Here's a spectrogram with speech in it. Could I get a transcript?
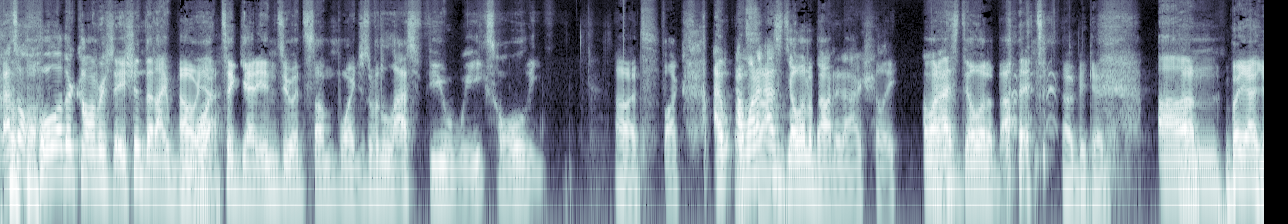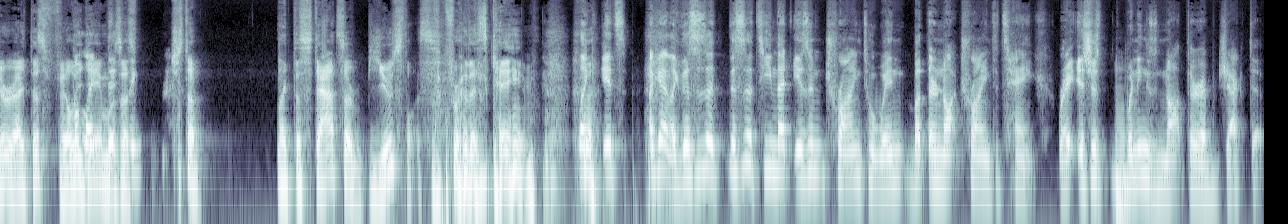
That's a whole other conversation that I Oh, want yeah. to get into at some point, just over the last few weeks. Holy Oh, it's fuck. I, I want to ask. Dylan about it, actually. I want to Yeah. ask Dylan about it. that would be good. Um, Um, but yeah, you're right. This Philly like, game was a, like- just a like the stats are useless for this game. like it's again like this is a this is a team that isn't trying to win but they're not trying to tank right? It's just Mhm. winning is not their objective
